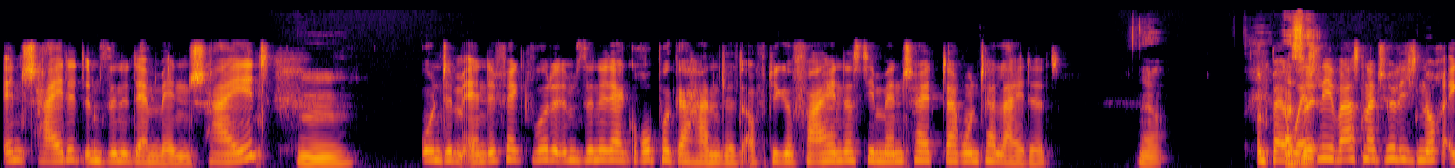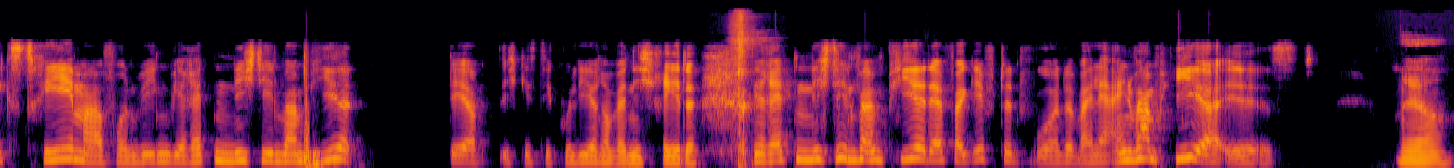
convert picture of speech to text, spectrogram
entscheidet im Sinne der Menschheit. Mhm. Und im Endeffekt wurde im Sinne der Gruppe gehandelt, auf die Gefahr hin, dass die Menschheit darunter leidet. Ja. Und bei also, Wesley war es natürlich noch extremer, von wegen, wir retten nicht den Vampir, der, ich gestikuliere, wenn ich rede, wir retten nicht den Vampir, der vergiftet wurde, weil er ein Vampir ist. Ja.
